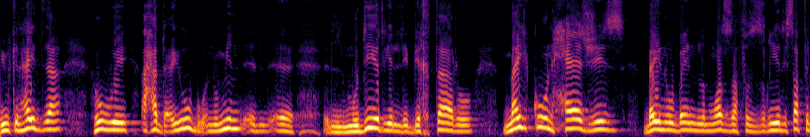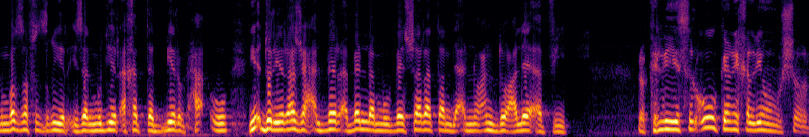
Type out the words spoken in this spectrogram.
ويمكن هيدا هو أحد عيوبه إنه مين المدير يلي بيختاره ما يكون حاجز بينه وبين الموظف الصغير يصفي الموظف الصغير. إذا المدير أخذ تدبير بحقه يقدر يراجع البير ابيلا مباشرة لأنه عنده علاقة فيه. لكن اللي يسرقوه كان يخليهم بالشغل.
